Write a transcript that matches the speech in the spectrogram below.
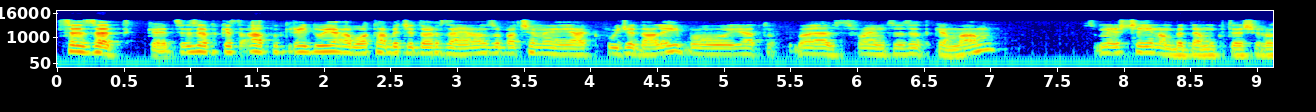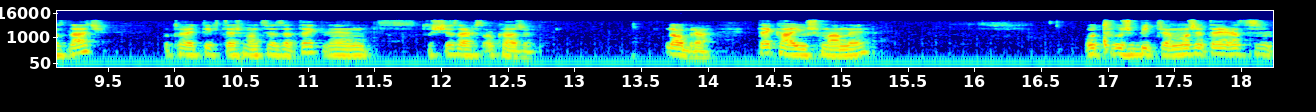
CZ-kę. CZ-kę zupgrade'uję, albo ta będzie do rdzenia. No zobaczymy jak pójdzie dalej, bo ja, to, bo ja swoją CZ-kę mam. W sumie jeszcze jedną będę mógł też rozdać, bo trochę tych też mam CZ-ek, więc to się zaraz okaże. Dobra, TK już mamy. Utwórz bitwę. Może teraz y,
